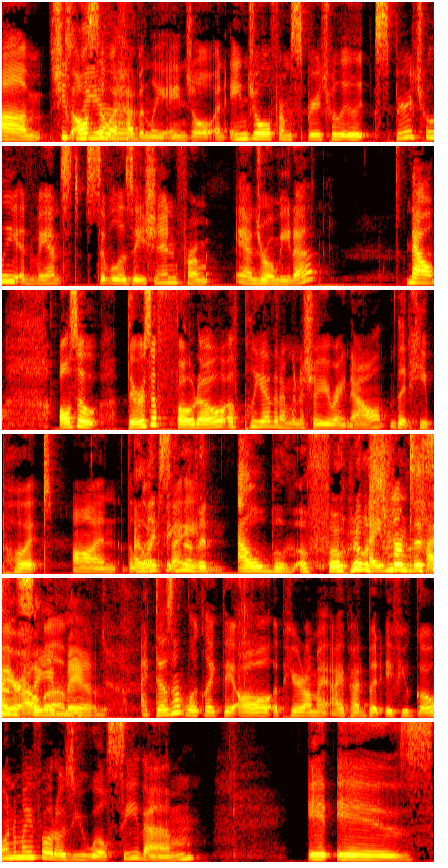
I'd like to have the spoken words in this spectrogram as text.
Um, she's also a heavenly angel, an angel from spiritually spiritually advanced civilization from Andromeda. Now, also, there's a photo of Plea that I'm going to show you right now that he put on the I website. like that you have an album of photos I from this entire insane album. man. It doesn't look like they all appeared on my iPad, but if you go into my photos, you will see them. It is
